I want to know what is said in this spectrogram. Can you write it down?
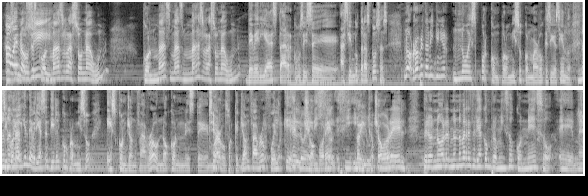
Ah, Pues bueno, entonces sí. con más razón aún, con más, más, más razón aún, debería estar, como se dice, haciendo otras cosas. No, Robert Downey Jr. no es por compromiso con Marvel que sigue haciendo. No, si no con digo- alguien debería sentir el compromiso, es con John Favreau, no con este Cierto. Marvel, porque John Favreau fue el que, lo luchó eligió, por él. Sí, y no, luchó, por él. Pero no, no, me refería a compromiso con eso. Eh, me-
